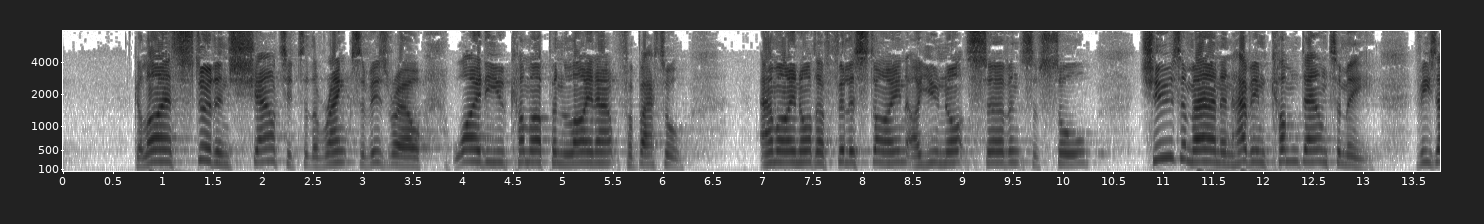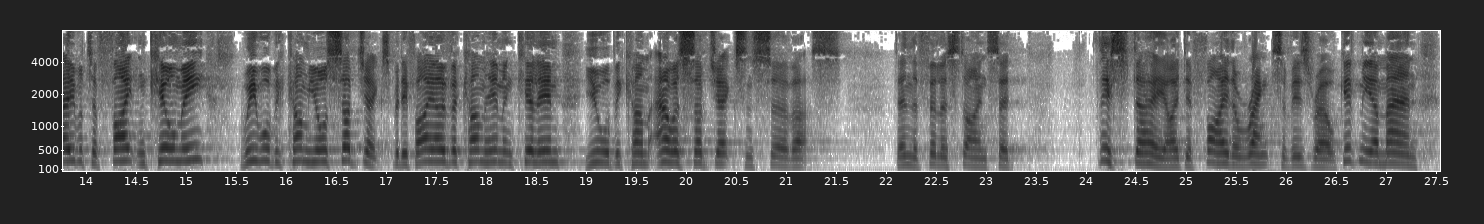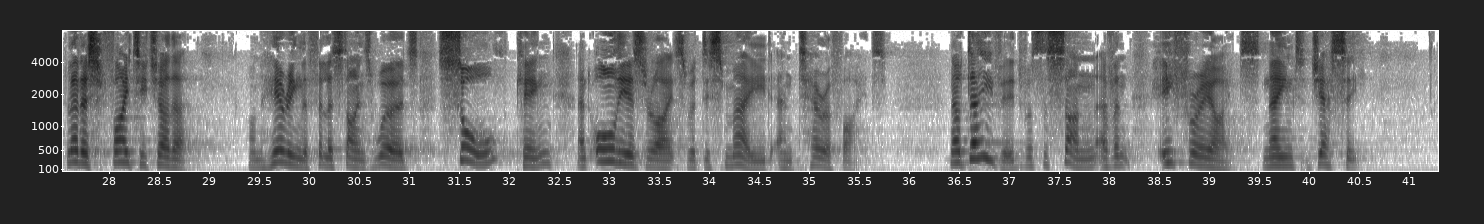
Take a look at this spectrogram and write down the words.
Goliath stood and shouted to the ranks of Israel, Why do you come up and line out for battle? Am I not a Philistine? Are you not servants of Saul? Choose a man and have him come down to me. If he's able to fight and kill me, we will become your subjects. But if I overcome him and kill him, you will become our subjects and serve us. Then the Philistine said, This day I defy the ranks of Israel. Give me a man, let us fight each other. On hearing the Philistines' words, Saul, king, and all the Israelites were dismayed and terrified. Now, David was the son of an Ephraite named Jesse,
